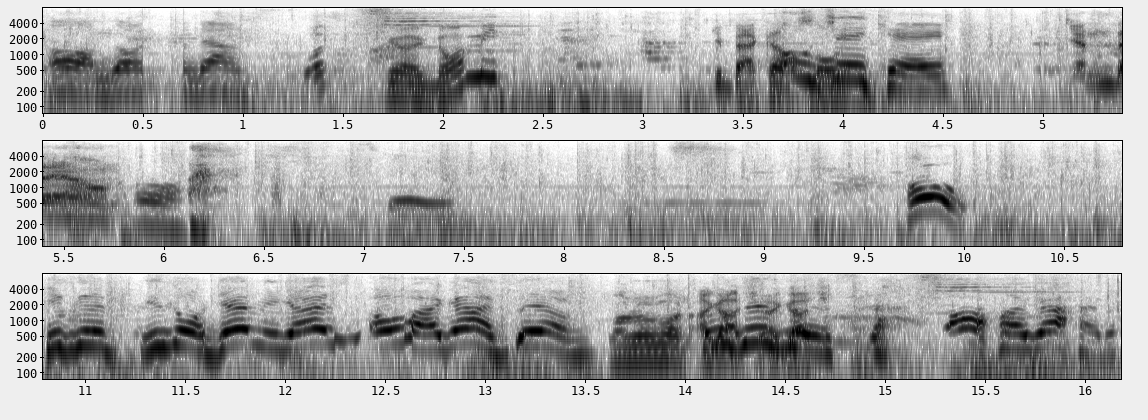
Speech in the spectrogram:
Oh, I'm going I'm down. What? You gonna ignore me? Get back up, Oh, soldier. JK. Get him down. Oh, scary. Oh! He's gonna he's gonna get me, guys! Oh my god, Sam! One, one, one. I got you. I did got you. Oh my god!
